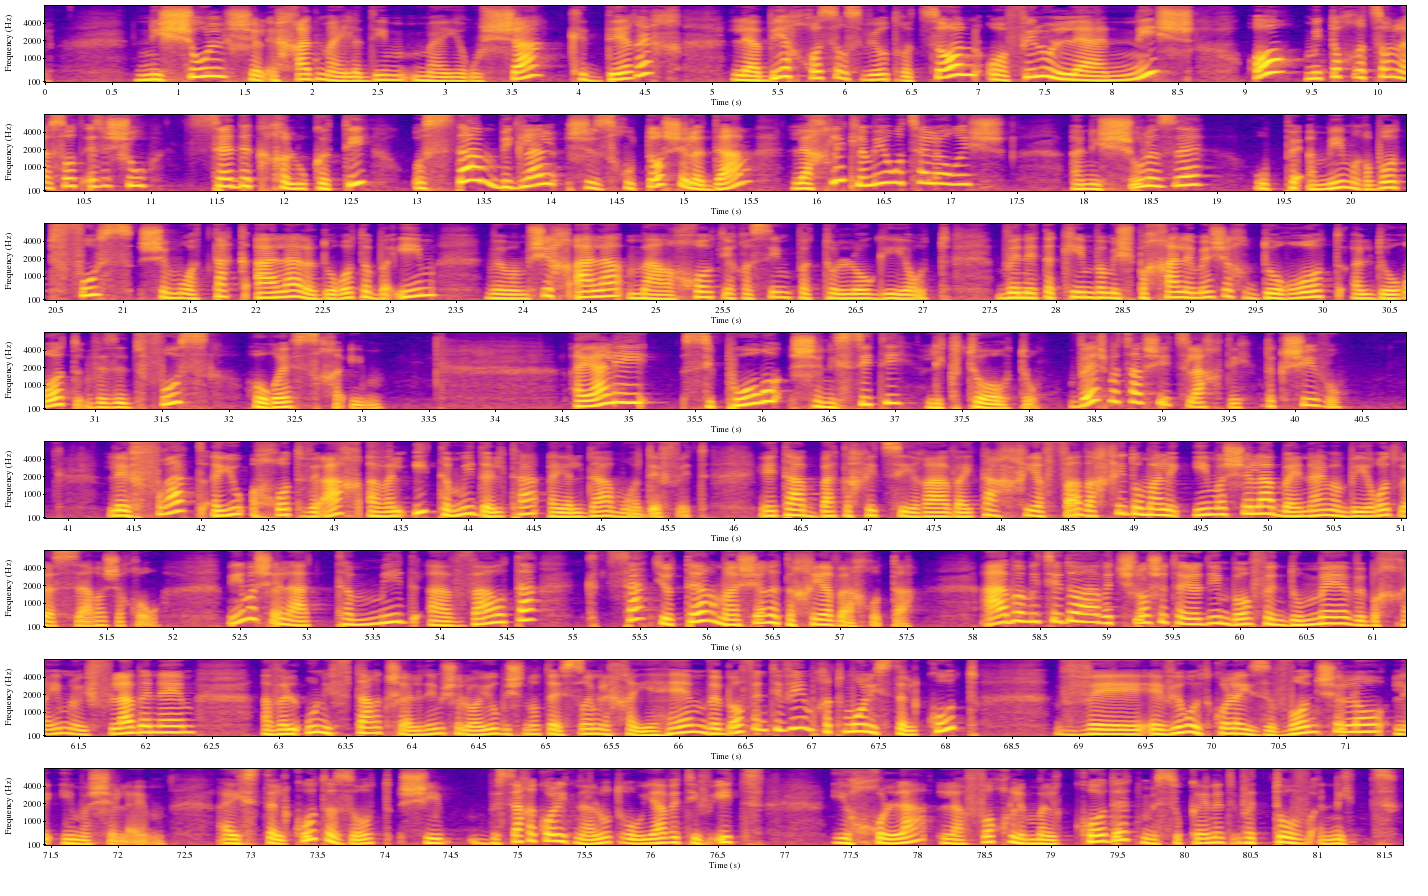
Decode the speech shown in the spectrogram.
נישול של אחד מהילדים מהירושה כדרך להביע חוסר שביעות רצון, או אפילו להעניש, או מתוך רצון לעשות איזשהו צדק חלוקתי, או סתם בגלל שזכותו של אדם להחליט למי הוא רוצה להוריש. הנישול הזה הוא פעמים רבות דפוס שמועתק הלאה לדורות הבאים וממשיך הלאה מערכות יחסים פתולוגיות ונתקים במשפחה למשך דורות על דורות, וזה דפוס הורס חיים. היה לי סיפור שניסיתי לקטוע אותו, ויש מצב שהצלחתי, תקשיבו. לאפרת היו אחות ואח, אבל היא תמיד הייתה הילדה המועדפת. היא הייתה הבת הכי צעירה, והייתה הכי יפה והכי דומה לאימא שלה בעיניים הבהירות והשיער השחור. ואימא שלה תמיד אהבה אותה קצת יותר מאשר את אחיה ואחותה. האבא מצידו אהב את שלושת הילדים באופן דומה ובחיים לא הפלה ביניהם, אבל הוא נפטר כשהילדים שלו היו בשנות ה-20 לחייהם, ובאופן טבעי הם חתמו על הסתלקות. והעבירו את כל העיזבון שלו לאימא שלהם. ההסתלקות הזאת, שהיא בסך הכל התנהלות ראויה וטבעית, יכולה להפוך למלכודת מסוכנת ותובענית.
